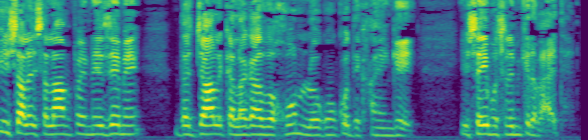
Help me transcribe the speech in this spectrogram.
عیسیٰ علیہ السلام پہ نیزے میں دجال کا لگا ہوا خون لوگوں کو دکھائیں گے۔ یہ صحیح مسلم کی روایت ہے۔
